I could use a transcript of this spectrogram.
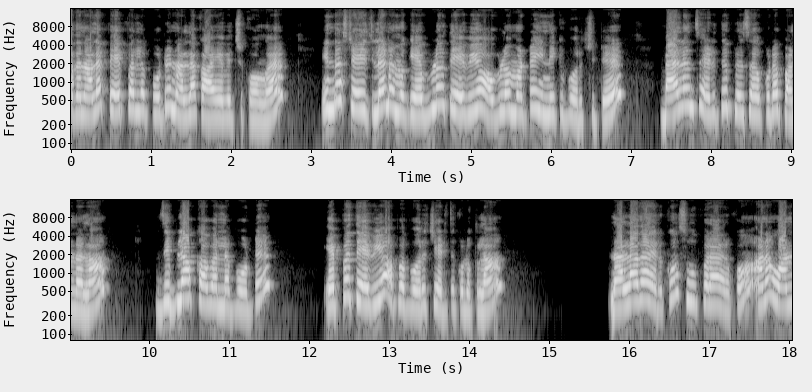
அதனால் பேப்பரில் போட்டு நல்லா காய வச்சுக்கோங்க. இந்த ஸ்டேஜில் நமக்கு எவ்வளோ தேவையோ அவ்வளோ மட்டும் இன்றைக்கி பொறிச்சிட்டு பேலன்ஸ் எடுத்து ப்ரிசர்வ் கூட பண்ணலாம். ஜிப்லாக் கவரில் போட்டு எப்போ தேவையோ அப்போ பொறிச்சு எடுத்து கொடுக்கலாம். நல்லா தான் இருக்கும் சூப்பராக இருக்கும். ஆனால் ஒன்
